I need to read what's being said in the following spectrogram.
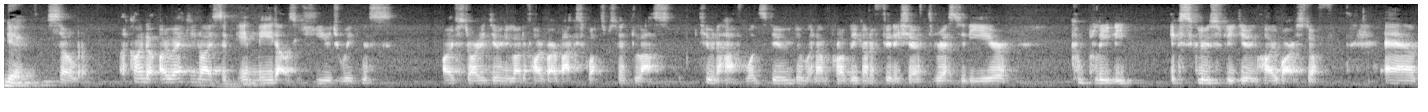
Yeah. So I kind of I recognised that in me that was a huge weakness. I've started doing a lot of high bar back squats. I've spent the last two and a half months doing them, and I'm probably going to finish out the rest of the year completely exclusively doing high bar stuff. Um,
